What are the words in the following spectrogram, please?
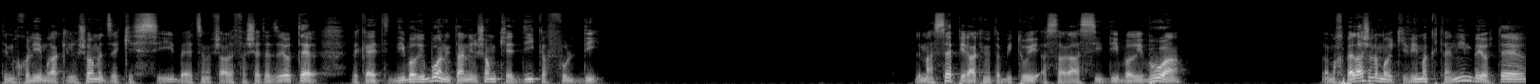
אתם יכולים רק לרשום את זה כ-C, בעצם אפשר לפשט את זה יותר. וכעת D בריבוע ניתן לרשום כ-D כפול D. למעשה פירקנו את הביטוי 10CD בריבוע למכפלה של המרכיבים הקטנים ביותר,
